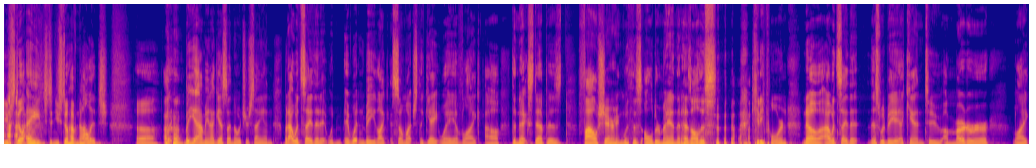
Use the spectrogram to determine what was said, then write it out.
You've still aged and you still have knowledge. Uh, but, but yeah, I mean, I guess I know what you're saying. But I would say that it would it wouldn't be like so much the gateway of like, oh, the next step is file sharing with this older man that has all this kitty porn. No, I would say that this would be akin to a murderer, like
